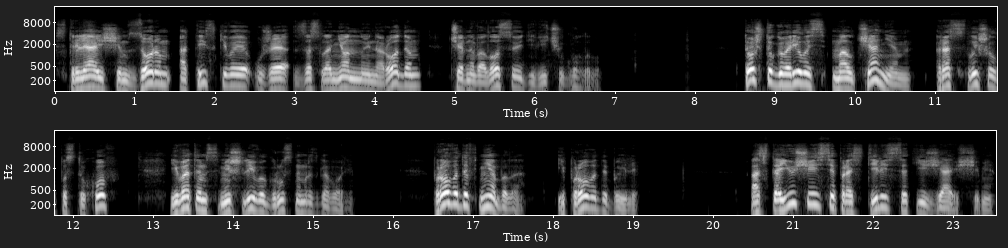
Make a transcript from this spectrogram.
стреляющим взором отыскивая уже заслоненную народом черноволосую девичью голову. То, что говорилось молчанием, расслышал пастухов и в этом смешливо-грустном разговоре. Проводов не было, и проводы были. Остающиеся простились с отъезжающими.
